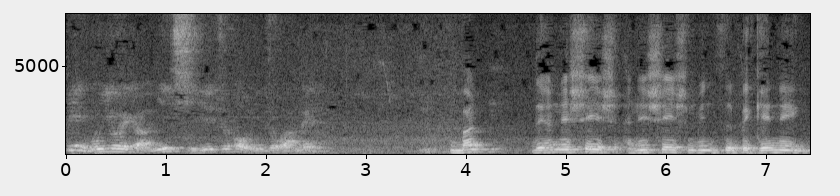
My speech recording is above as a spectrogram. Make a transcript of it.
并不意味着你启迪之后你就完美了。 But the initiation, initiation means the beginning.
